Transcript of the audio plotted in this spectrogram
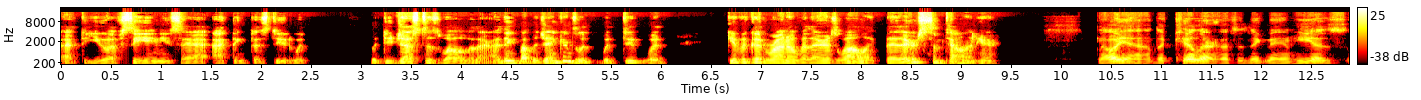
at the UFC and you say, I, I, think this dude would would do just as well over there. I think Bubba Jenkins would would do would give a good run over there as well. Like there's some talent here. Oh yeah, the killer. That's his nickname. He has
